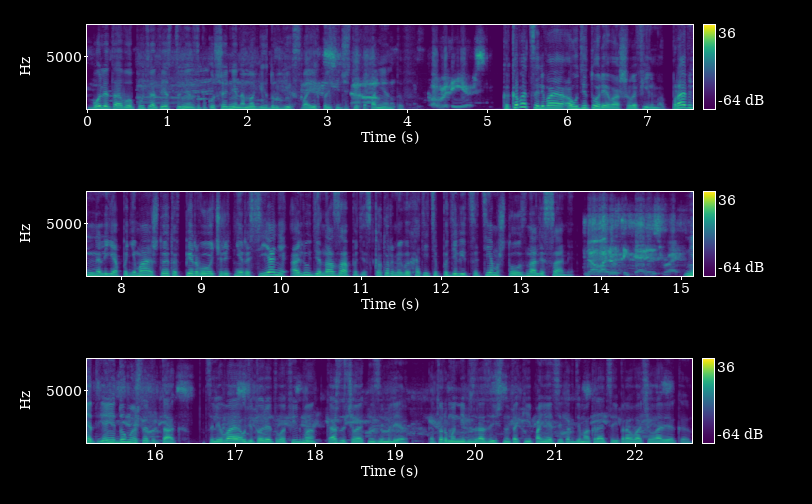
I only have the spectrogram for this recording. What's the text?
Более того, Путин ответственен за покушение на многих других своих политических оппонентов. Какова целевая аудитория вашего фильма? Правильно ли я понимаю, что это в первую очередь не россияне, а люди на Западе, с которыми вы хотите поделиться тем, что узнали сами? Нет, я не думаю, что это так. Целевая аудитория этого фильма — каждый человек на Земле, которому не безразличны такие понятия, как демократия и права человека.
